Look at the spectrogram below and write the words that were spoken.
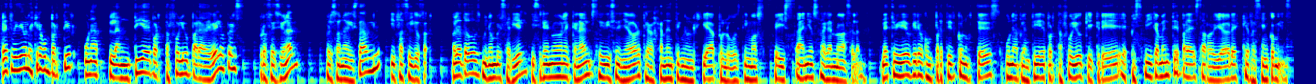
En este video les quiero compartir una plantilla de portafolio para developers profesional, personalizable y fácil de usar. Hola a todos, mi nombre es Ariel y si eres nuevo en el canal, soy diseñador trabajando en tecnología por los últimos 6 años acá en Nueva Zelanda. En este video quiero compartir con ustedes una plantilla de portafolio que creé específicamente para desarrolladores que recién comienzan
